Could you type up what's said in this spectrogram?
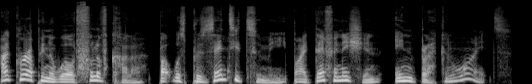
I grew up in a world full of colour, but was presented to me by definition in black and white.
